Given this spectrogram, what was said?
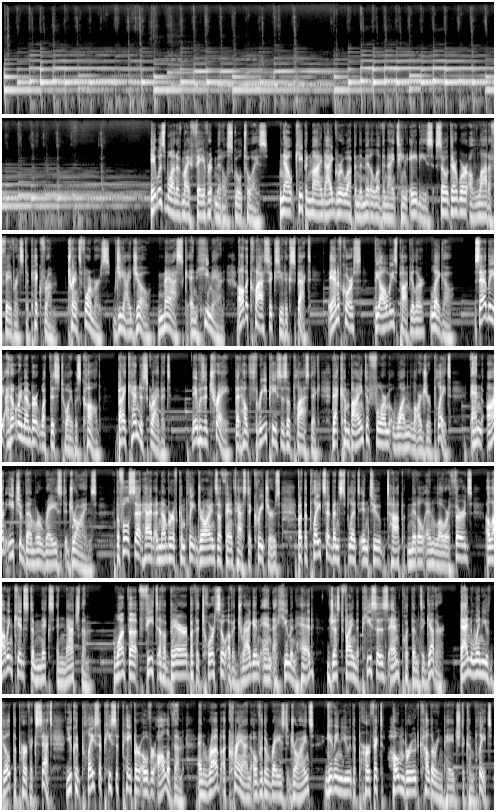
It was one of my favorite middle school toys. Now, keep in mind, I grew up in the middle of the 1980s, so there were a lot of favorites to pick from Transformers, G.I. Joe, Mask, and He Man, all the classics you'd expect. And of course, the always popular Lego. Sadly, I don't remember what this toy was called, but I can describe it. It was a tray that held three pieces of plastic that combined to form one larger plate, and on each of them were raised drawings. The full set had a number of complete drawings of fantastic creatures, but the plates had been split into top, middle, and lower thirds, allowing kids to mix and match them. Want the feet of a bear, but the torso of a dragon and a human head? Just find the pieces and put them together. And when you've built the perfect set, you could place a piece of paper over all of them and rub a crayon over the raised drawings, giving you the perfect homebrewed coloring page to complete.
